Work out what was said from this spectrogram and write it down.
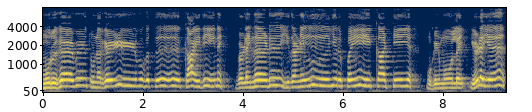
முருகவிழ் துணர்கள் உகுத்து காய்தீனை விளைநடு இதனில் இருப்பை காட்டிய முகிழ்மூலை இளைய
